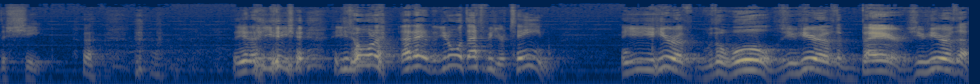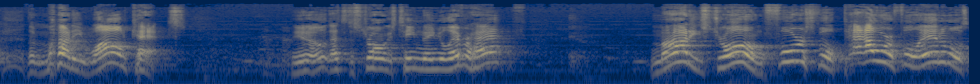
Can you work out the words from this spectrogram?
the sheep? you know, you, you, don't want that you don't want that to be your team. You, you hear of the wolves, you hear of the bears, you hear of the, the mighty wildcats. You know, that's the strongest team name you'll ever have mighty, strong, forceful, powerful animals.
